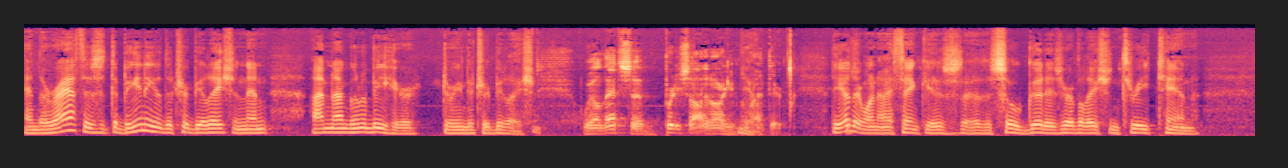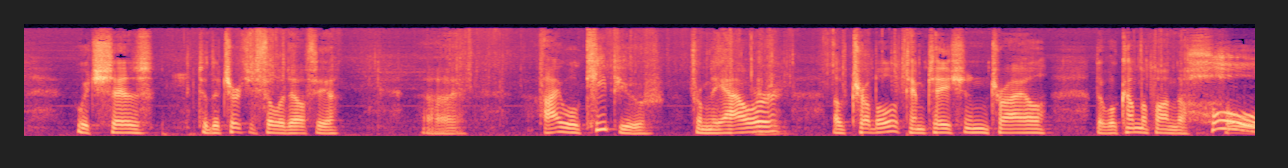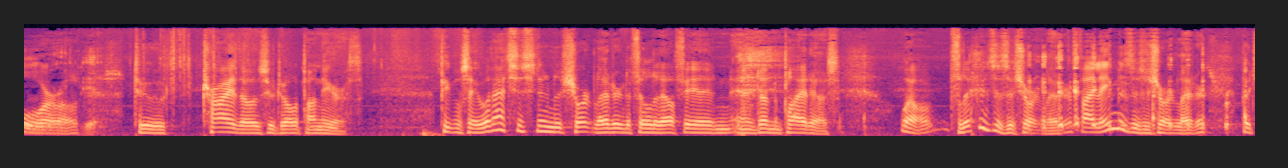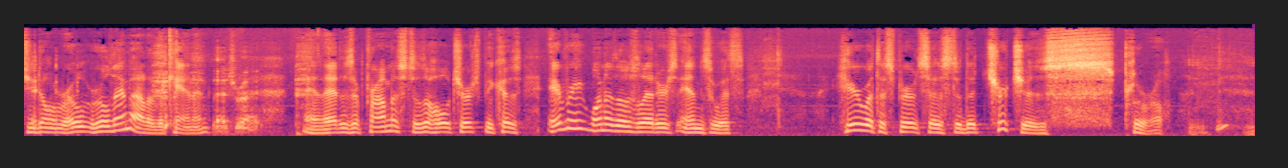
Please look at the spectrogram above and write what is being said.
and the wrath is at the beginning of the tribulation, then I'm not going to be here during the tribulation. Well, that's a pretty solid argument Yeah. right there. The other one I think is uh, so good is Revelation 3:10, which says to the church at Philadelphia, Uh, "I will keep you from the hour of trouble, temptation, trial that will come upon the whole, Whole world, yes. to try those who dwell upon the earth." People say, "Well, that's just in a short letter to Philadelphia, and, and it doesn't apply to us." Well, Philippians is a short letter, Philemon's is a short letter, but you don't rule, rule them out of the canon. That's right. And that is a promise to the whole church because every one of those letters ends with, hear what the Spirit says to the churches, plural.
